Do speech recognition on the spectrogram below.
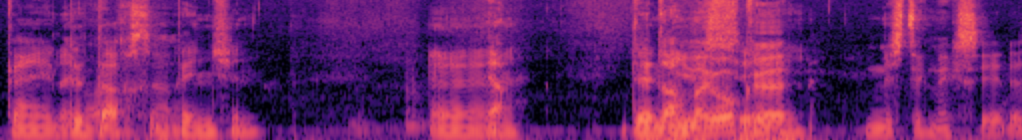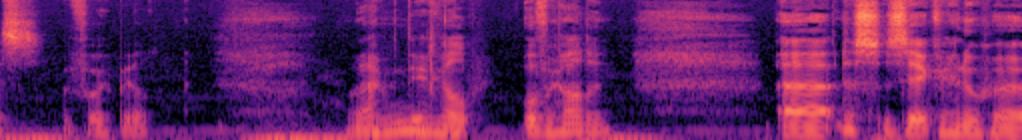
kan je de dag bingen. Ja. De, nieuwe maar ook, eh, serie. Mr. Mercedes, bijvoorbeeld. Waar we het al over hadden. Eh, dus zeker genoeg eh,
